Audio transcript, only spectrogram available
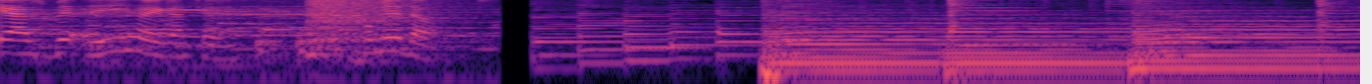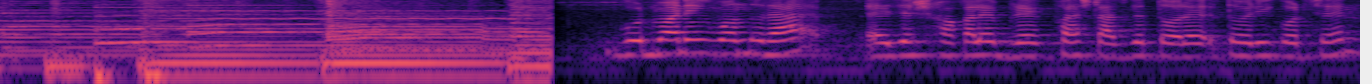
গ্যাস এই হয়ে গেছে। কমিয়ে দাও। গুড মর্নিং বন্ধুরা। এই যে সকালে ব্রেকফাস্ট আজকে তরে- করছেন,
